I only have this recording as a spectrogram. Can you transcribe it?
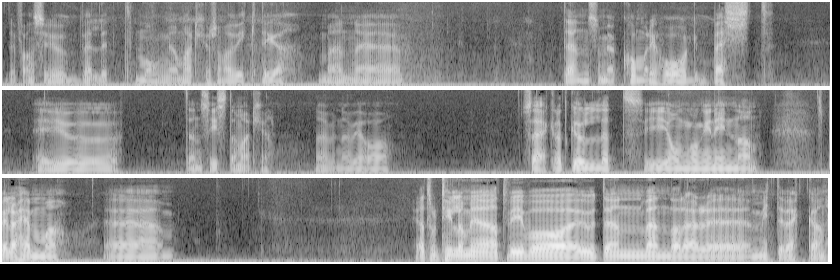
Det fanns ju väldigt många matcher som var viktiga. Men eh, den som jag kommer ihåg bäst är ju den sista matchen. När, när vi har säkrat guldet i omgången innan. Spelar hemma. Eh, jag tror till och med att vi var ute en vända där eh, mitt i veckan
